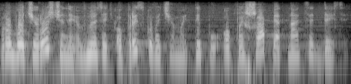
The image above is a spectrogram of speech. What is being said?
Робочі розчини вносять оприскувачами типу ОПШ 1510.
